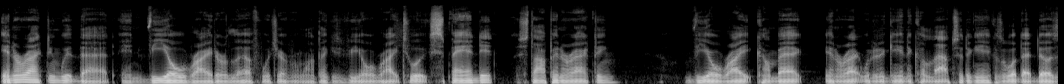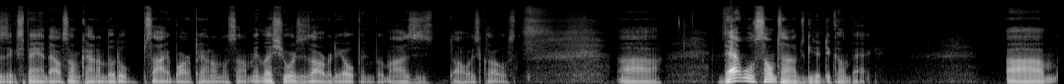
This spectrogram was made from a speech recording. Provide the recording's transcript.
interacting with that in VO right or left, whichever one I think is VO right, to expand it, stop interacting, VO right, come back, interact with it again, and collapse it again. Because what that does is expand out some kind of little sidebar panel or something. Unless yours is already open, but mine is always closed. Uh, that will sometimes get it to come back. Um,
